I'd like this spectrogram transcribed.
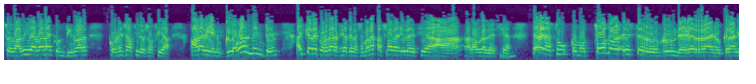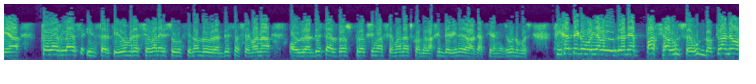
todavía van a continuar con esa filosofía. Ahora bien, globalmente hay que recordar, fíjate, la semana pasada yo le decía a, Laura, le decía, ya verás tú, como todo este run run de guerra en Ucrania, todas las incertidumbres se van a ir solucionando durante esta semana o durante estas dos próximas semanas cuando la gente viene de vacaciones. Bueno, pues fíjate cómo ya lo de Ucrania pasa a un segundo plano,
